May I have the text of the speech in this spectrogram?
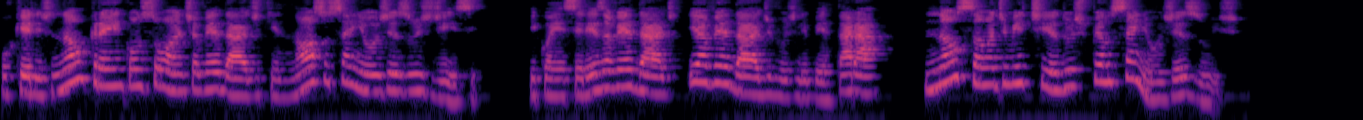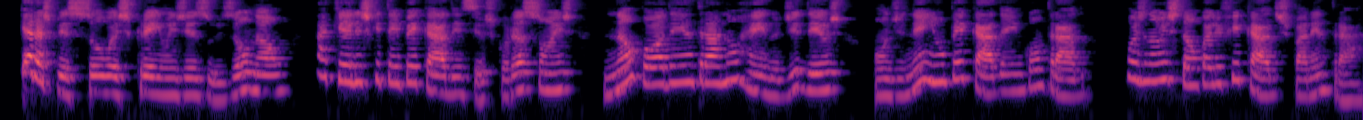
porque eles não creem consoante a verdade que nosso Senhor Jesus disse: E conhecereis a verdade, e a verdade vos libertará, não são admitidos pelo Senhor Jesus. Quer as pessoas creiam em Jesus ou não, aqueles que têm pecado em seus corações não podem entrar no reino de Deus, onde nenhum pecado é encontrado, pois não estão qualificados para entrar.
